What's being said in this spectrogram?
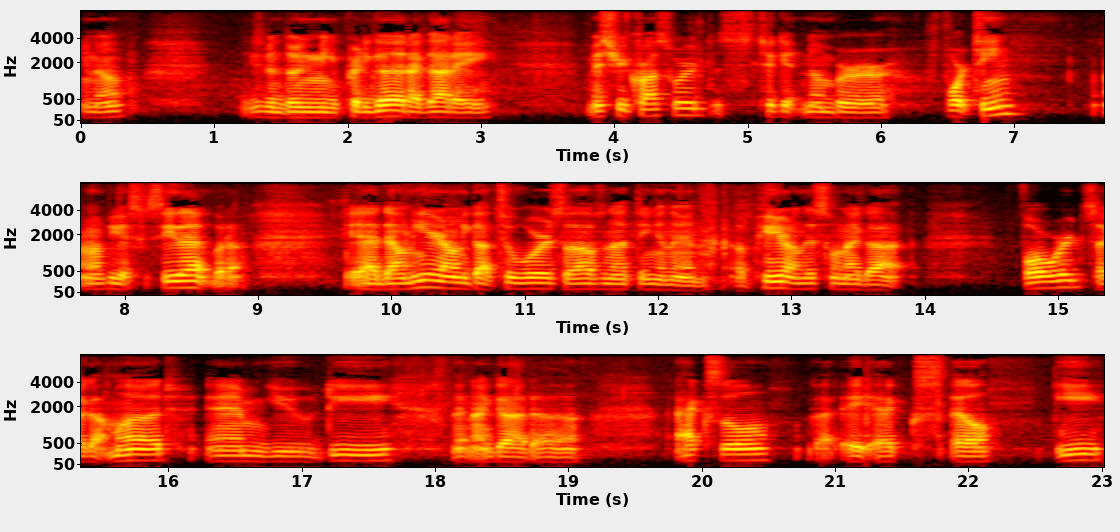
You know, he's been doing me pretty good. I got a mystery crossword. This is ticket number 14. I don't know if you guys can see that, but uh, yeah, down here I only got two words, so that was nothing. And then up here on this one I got four words. I got mud, M-U-D. Then I got uh, axle, I got A-X-L-E.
